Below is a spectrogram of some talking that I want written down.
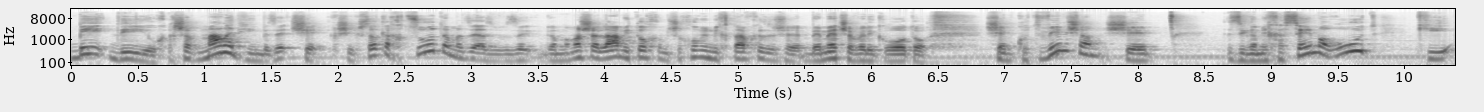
בדיוק. עכשיו, מה מדהים בזה? שכשקצת לחצו אותם על זה, אז זה גם ממש עלה מתוך, הם שלחו לי מכתב כזה שבאמת שווה לקרוא אותו, שהם כותבים שם שזה גם יחסי מרות, כי,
